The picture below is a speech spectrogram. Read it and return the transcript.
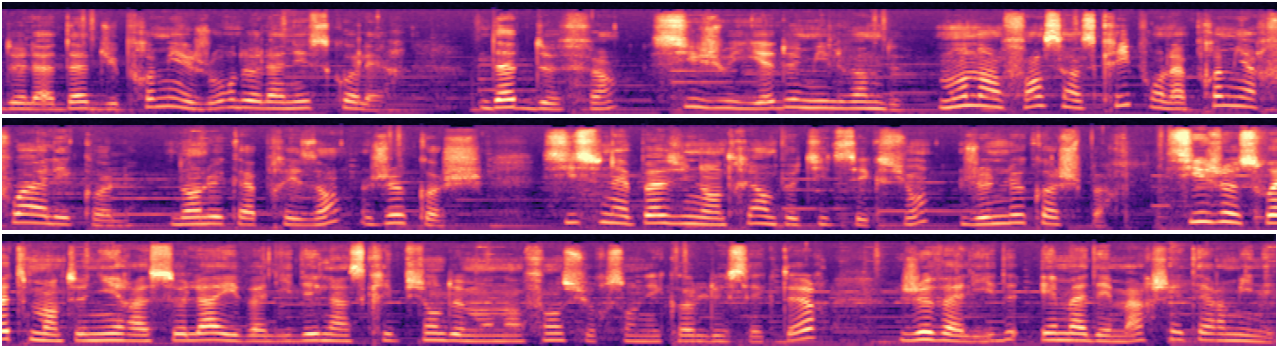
de la date du premier jour de l'année scolaire. Date de fin 6 juillet 2022. Mon enfant s'inscrit pour la première fois à l'école. Dans le cas présent, je coche. Si ce n'est pas une entrée en petite section, je ne le coche pas. Si je souhaite m'en tenir à cela et valider l'inscription de mon enfant sur son école de secteur, je valide et ma démarche est terminée.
